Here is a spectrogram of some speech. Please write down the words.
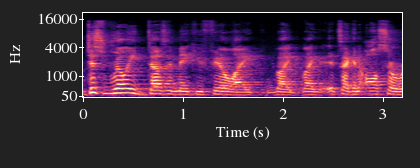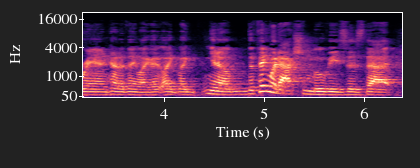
just really doesn't make you feel like like like it's like an also ran kind of thing. Like like like you know the thing with action movies is that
